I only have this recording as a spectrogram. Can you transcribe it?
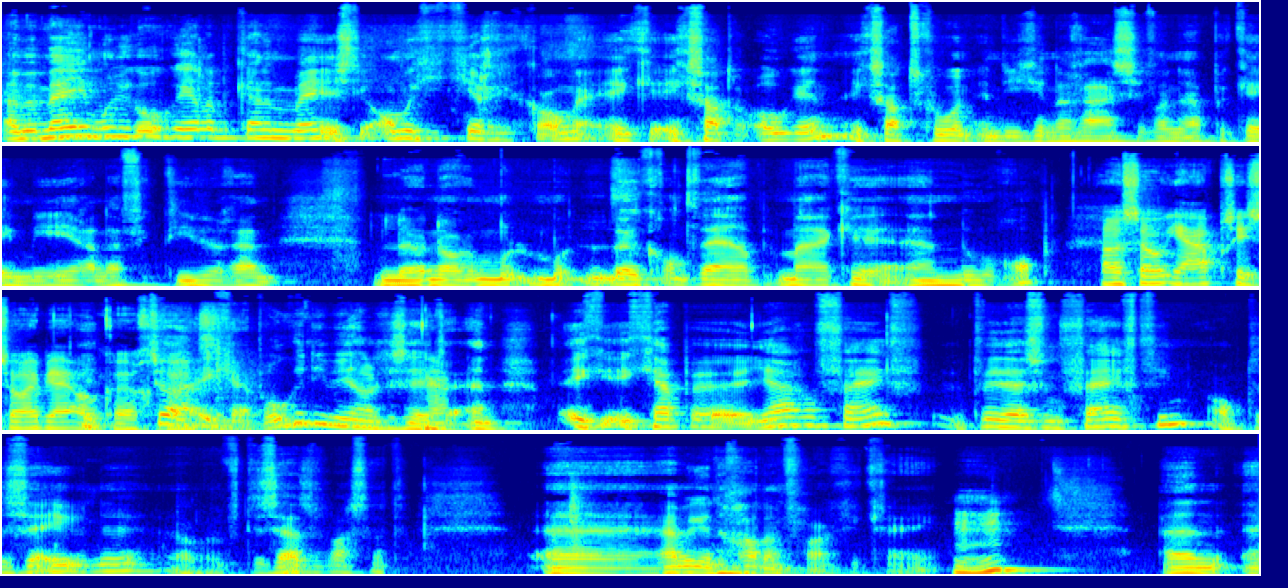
En bij mij moet ik ook eerlijk bekennen, bij mij is die omgekeerd gekomen. Ik, ik zat er ook in. Ik zat gewoon in die generatie van huppakee meer en effectiever en le- nog een leuk ontwerp maken en noem maar op. Oh, zo, ja, precies. Zo heb jij ook uh, Zo, ik heb ook in die wereld gezeten. Ja. En ik, ik heb eh, een jaar of vijf, 2015, op de zevende, of de zesde was dat, eh, heb ik een hartinfarct gekregen. Mhm. En eh,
